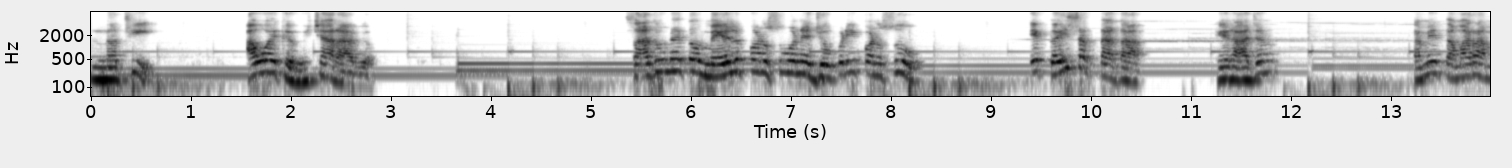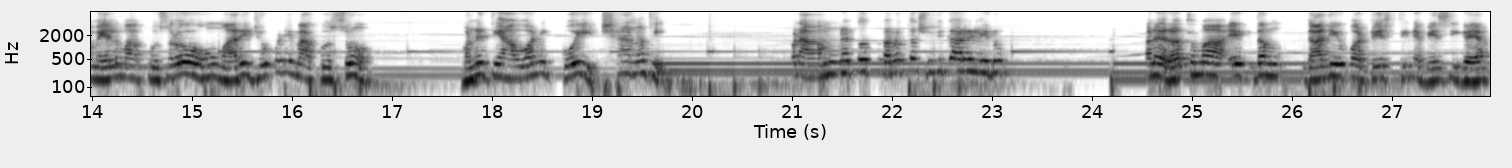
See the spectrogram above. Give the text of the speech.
નથી. આવો એક વિચાર આવ્યો. સાધુને તો મેલ પણ શું અને ઝૂંપડી પણ શું એ કહી શકતા હતા કે, રાજન, તમે તમારા મેલમાં ખુશ રહો, હું મારી ઝૂંપડીમાં ખુશ છું. મને ત્યાં આવવાની કોઈ ઈચ્છા નથી. પણ આમને તો તરત જ સ્વીકારી લીધું. અને રથમાં એકદમ ગાદી ઉપર ટેસ્ટીને બેસી ગયા.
